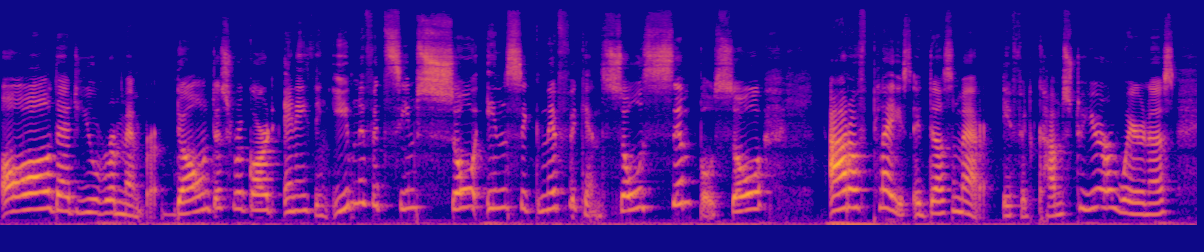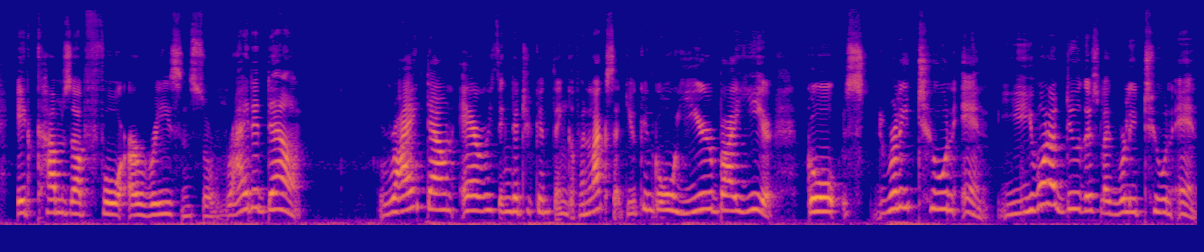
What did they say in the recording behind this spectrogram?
all that you remember don't disregard anything even if it seems so insignificant so simple so out of place, it doesn't matter. If it comes to your awareness, it comes up for a reason. So write it down. Write down everything that you can think of. And like I said, you can go year by year, go really tune in. You want to do this like really tune in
